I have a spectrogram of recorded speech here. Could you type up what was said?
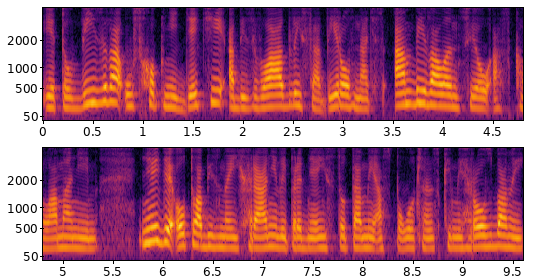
Je to výzva uschopniť deti, aby zvládli sa vyrovnať s ambivalenciou a sklamaním. Nejde o to, aby sme ich chránili pred neistotami a spoločenskými hrozbami,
